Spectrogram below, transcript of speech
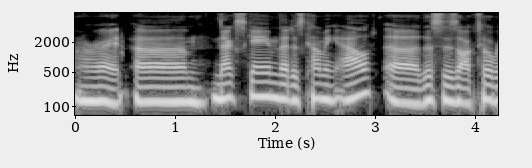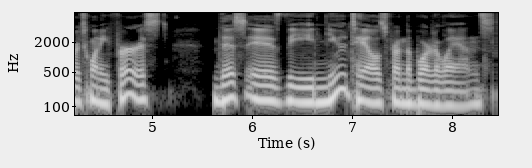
All right. Um, next game that is coming out. Uh, this is October 21st. This is the new Tales from the Borderlands.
